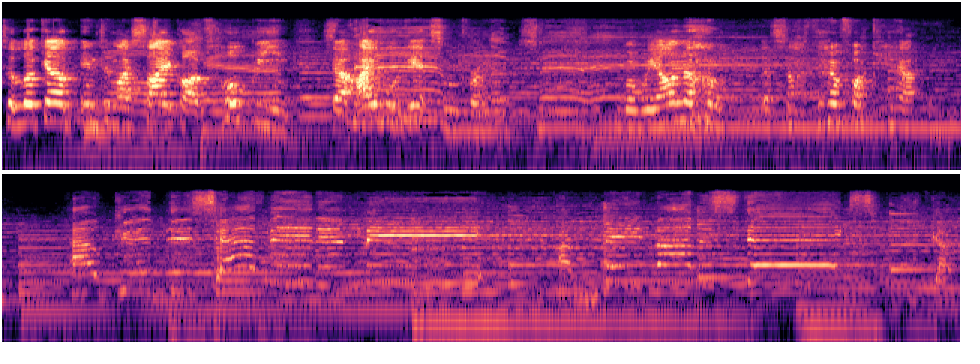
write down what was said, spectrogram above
to look out into my Cyclops, hoping that I will get some friends. But we all know that's not gonna fucking happen. How could this happen to me? I made my mistakes, got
